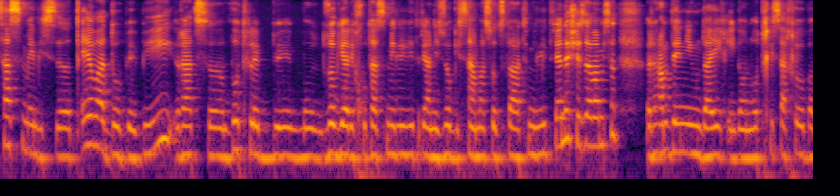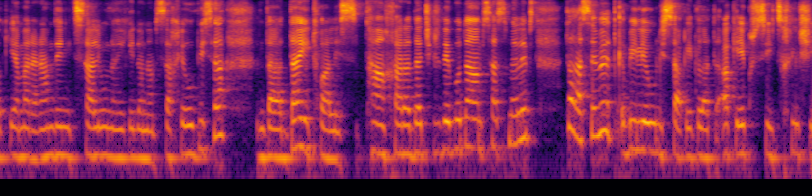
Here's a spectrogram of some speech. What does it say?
სასმელის ტევადობები რაც ბოთლები ზოგი არის 500 მლ-იანი ზოგი 330 მლ-იანი და შესაბამისად რამდენი უნდა იყიდონ? 4 სახეობა კი ამარა რამდენი ცალი უნდა იყიდონ ამ სახეობისა და დაითვალეს თან ხარა დაჭირდებოდა ამ სასმელებს და ასევე ტკბილეული საყიდლად აქ 6 სიცხლში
